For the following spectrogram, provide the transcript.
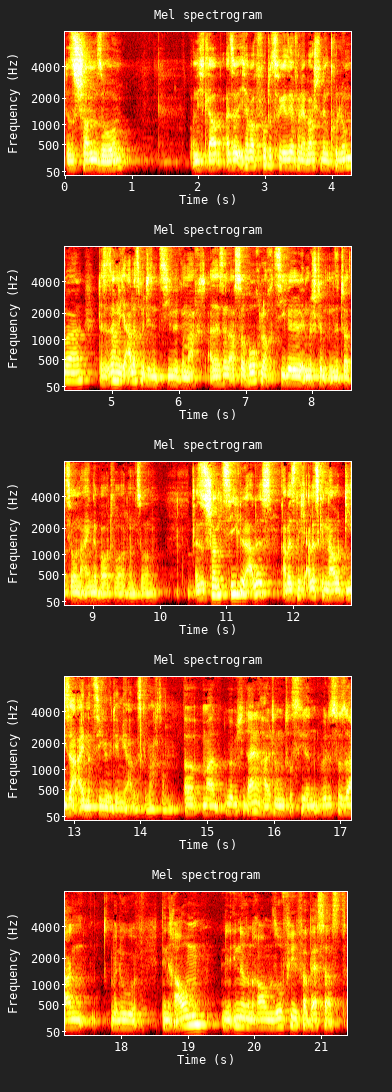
das ist schon so. Und ich glaube, also ich habe auch Fotos gesehen von der Baustelle in Columba. Das ist auch nicht alles mit diesem Ziegel gemacht. Also es sind auch so Hochlochziegel in bestimmten Situationen eingebaut worden und so. Es ist schon Ziegel alles, aber es ist nicht alles genau dieser eine Ziegel, mit dem die alles gemacht haben. Aber mal würde mich deine Haltung interessieren. Würdest du sagen, wenn du den Raum, den inneren Raum so viel verbesserst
